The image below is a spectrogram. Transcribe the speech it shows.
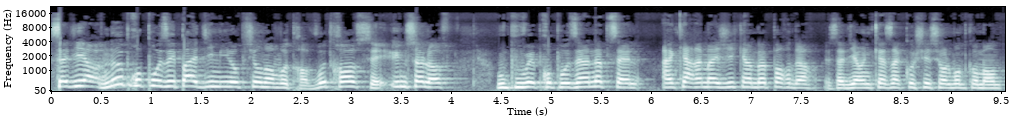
C'est-à-dire, ne proposez pas 10 000 options dans votre offre. Votre offre, c'est une seule offre. Vous pouvez proposer un upsell, un carré magique, un up order, c'est-à-dire une case à cocher sur le bon de commande,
